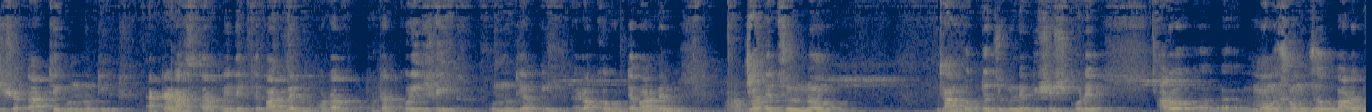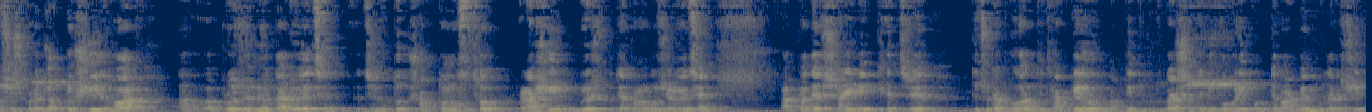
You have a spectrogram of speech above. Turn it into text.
এইসব আর্থিক উন্নতির একটা রাস্তা আপনি দেখতে পারবেন। হঠাৎ হঠাৎ করেই সেই উন্নতি আপনি লক্ষ্য করতে পারবেন। আপনাদের জন্য দাম্পত্য জীবনে বিশেষ করে আরও মনোসংযোগ বা আরও বিশেষ করে যত্নশীল হওয়ার প্রয়োজনীয়তা রয়েছে। যেহেতু সপ্তমস্থ রাশির বৃহস্পতি এখনও বসে রয়েছে, আপনাদের শারীরিক ক্ষেত্রে কিছুটা ভোগান্তি থাকলেও আপনি দ্রুততার সাথে রিকভারি করতে পারবেন। তুলা রাশির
